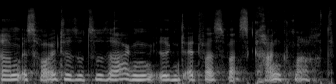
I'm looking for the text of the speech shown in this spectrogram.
ähm, ist heute sozusagen irgendetwas, was krank macht.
